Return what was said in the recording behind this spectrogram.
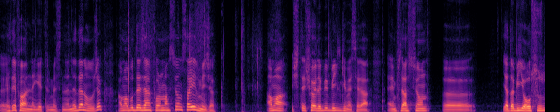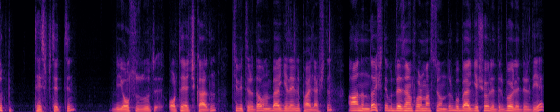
e, hedef haline getirmesine neden olacak. Ama bu dezenformasyon sayılmayacak. Ama işte şöyle bir bilgi mesela enflasyon e, ya da bir yolsuzluk tespit ettin. Bir yolsuzluğu ortaya çıkardın. Twitter'da onun belgelerini paylaştın. Anında işte bu dezenformasyondur, bu belge şöyledir, böyledir diye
